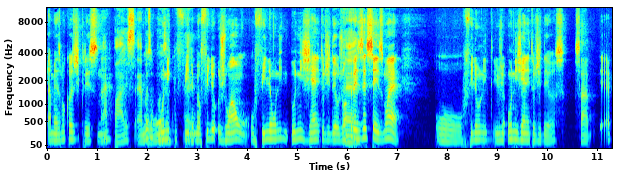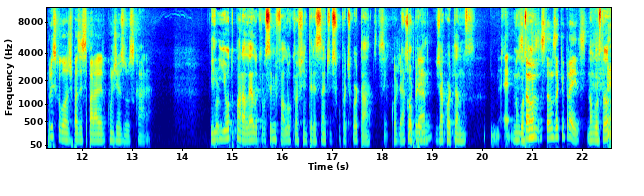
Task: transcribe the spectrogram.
a mesma coisa de Cristo, né? Rapaz, é a mesma o coisa. único filho. É. Meu filho, João, o filho uni- unigênito de Deus. João É. 3,16, não é? O filho uni- unigênito de Deus, sabe? É por isso que eu gosto de fazer esse paralelo com Jesus, cara. E, e outro paralelo que você me falou que eu achei interessante, desculpa te cortar. Sim, cortar, Sobre. cortando. Já cortando. não gostou? Estamos, estamos aqui pra isso. Não gostou?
